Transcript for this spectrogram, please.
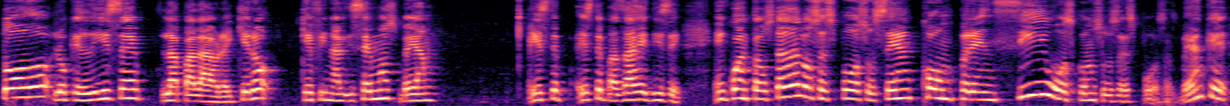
todo lo que dice la palabra. Y quiero que finalicemos, vean, este, este pasaje dice, en cuanto a ustedes los esposos, sean comprensivos con sus esposas. Vean que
